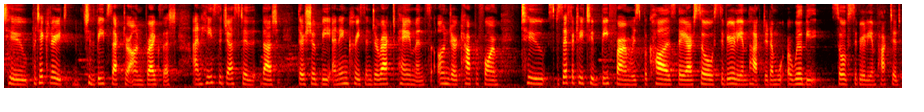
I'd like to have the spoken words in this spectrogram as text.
to, particularly to the beef sector on Brexit. And he suggested that there should be an increase in direct payments under CAP reform to specifically to beef farmers because they are so severely impacted and or will be so severely impacted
